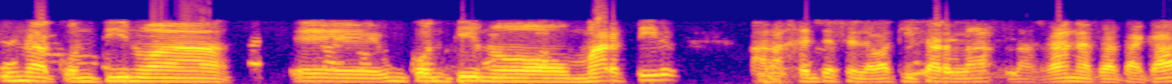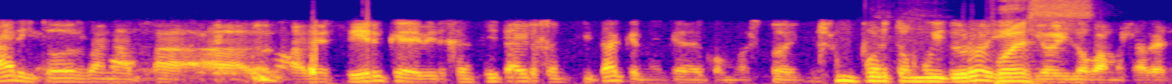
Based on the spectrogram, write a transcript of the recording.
una continua, eh, un continuo mártir, a la gente se le va a quitar la- las ganas de atacar y todos van a, a- a decir que virgencita, virgencita, que me quede como estoy. Es un puerto muy duro y- Pues- y hoy lo vamos a ver.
